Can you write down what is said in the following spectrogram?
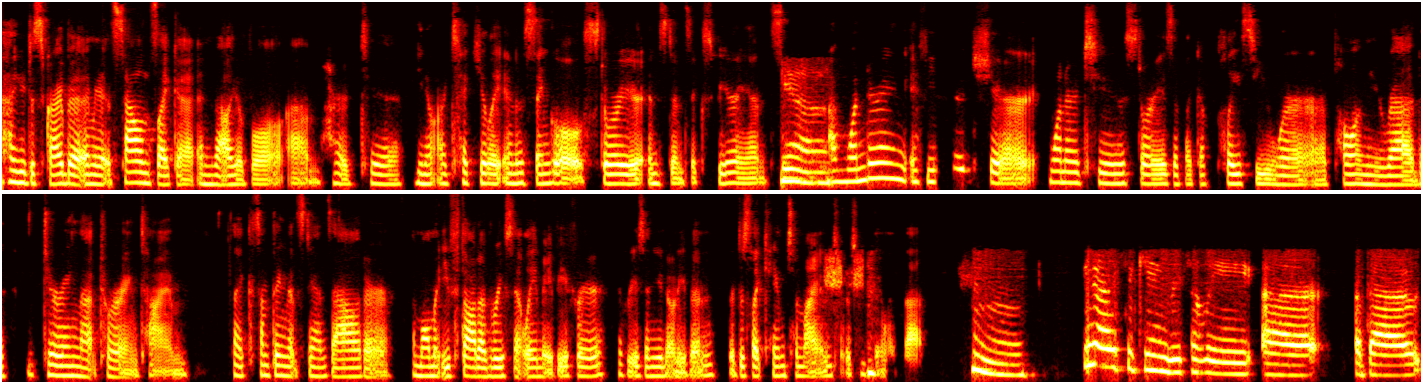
how you describe it. I mean, it sounds like an invaluable, um, hard to you know articulate in a single story or instance experience. Yeah, I'm wondering if you could share one or two stories of like a place you were or a poem you read during that touring time, like something that stands out or a moment you've thought of recently, maybe for a reason you don't even, that just like came to mind or something like that? Hmm. You know, I was thinking recently uh, about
